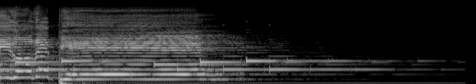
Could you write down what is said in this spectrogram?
sigo de pie.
